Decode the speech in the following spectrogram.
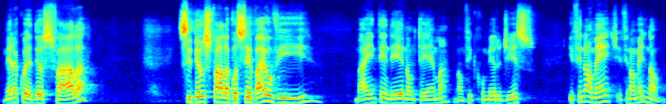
Primeira coisa, Deus fala se Deus fala, você vai ouvir, vai entender, não tema, não fique com medo disso. E finalmente, finalmente não,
